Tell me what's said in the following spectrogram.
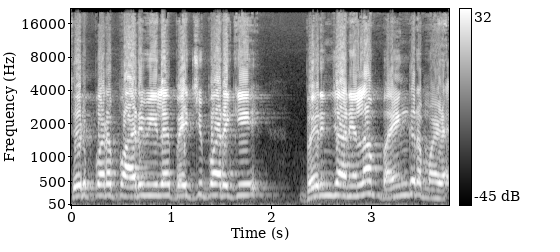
திருப்பரப்பு அருவியில் பேச்சுப்பாறைக்கு பெருஞ்சாணியெல்லாம் பயங்கர மழை.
